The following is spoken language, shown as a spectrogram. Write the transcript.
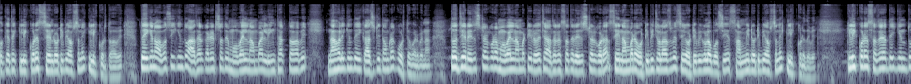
ওকেতে ক্লিক করে সেন্ড ওটিপি অপশানে ক্লিক করতে হবে। তো এইখানে অবশ্যই কিন্তু আধার কার্ডের সাথে মোবাইল নাম্বার লিঙ্ক থাকতে হবে। না হলে কিন্তু এই কাজটি তোমরা করতে পারবে না। তো যে রেজিস্টার করা মোবাইল নাম্বারটি রয়েছে, আধারের সাথে রেজিস্টার করা, সেই নাম্বারে ওটিপি চলে আসবে। সেই ওটিপিগুলো বসিয়ে সাবমিট ওটিপি অপশানে ক্লিক করে দেবে। ক্লিক করার সাথে সাথেই কিন্তু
